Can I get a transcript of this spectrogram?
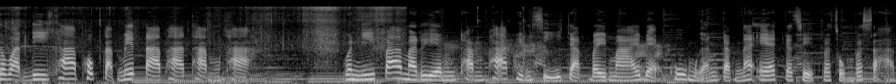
สวัสดีค่ะ พบกับเมตตาพาธรรมค่ะ วันนี้ป้ามาเรียนทำผ้าพิมพ์สีจากใบไม้แบบคู่เหมือนกับน้าแอดเกษตรผสมผสาน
